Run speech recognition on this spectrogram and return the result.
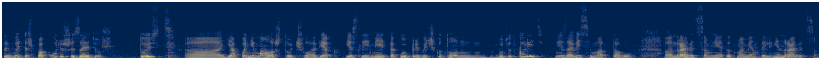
ты выйдешь, покуришь и зайдешь. То есть а, я понимала, что человек, если имеет такую привычку, то он будет курить, независимо от того, нравится мне этот момент или не нравится.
